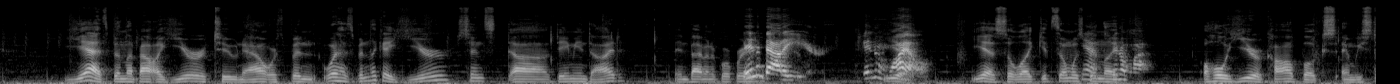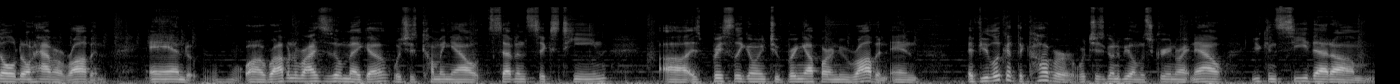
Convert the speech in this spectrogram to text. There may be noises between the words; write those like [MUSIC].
yeah, it's been about a year or two now, or it's been, what has been like a year since uh, Damian died in Batman Incorporated? Been about a year. Been a yeah. while. Yeah, so like it's almost yeah, been like been a, a whole year of comic books, and we still don't have a Robin and uh, Robin Rises Omega, which is coming out 7/16, uh, is basically going to bring up our new Robin. And if you look at the cover, which is going to be on the screen right now, you can see that um,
